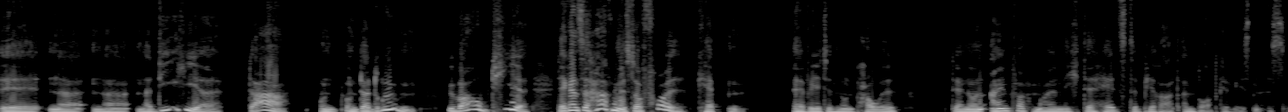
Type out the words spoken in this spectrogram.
Äh, na, na, na, die hier, da und, und da drüben. Überhaupt hier. Der ganze Hafen ist doch voll, Captain, erwählte nun Paul, der nun einfach mal nicht der hellste Pirat an Bord gewesen ist.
